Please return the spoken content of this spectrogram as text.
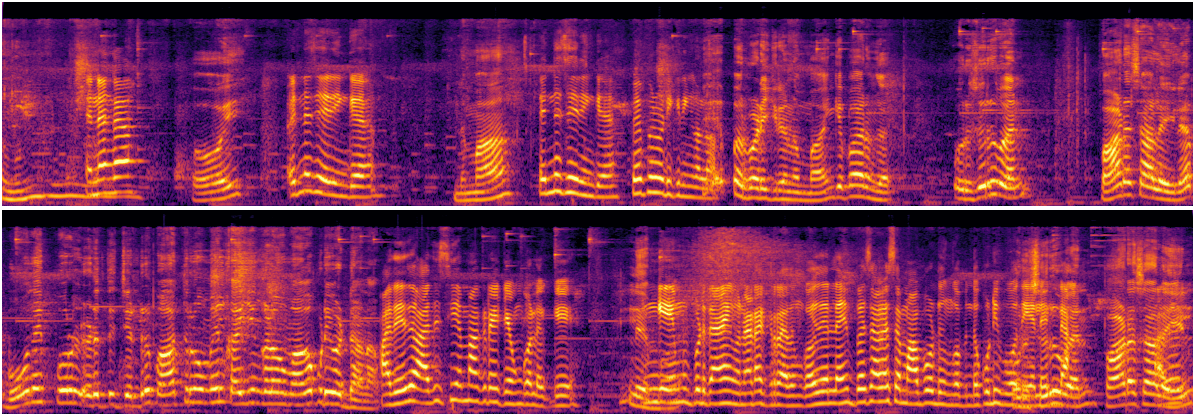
என்னங்க? ஓய். என்ன செய்றீங்க? என்னம்மா? என்ன செய்றீங்க? பேப்பர் படிக்கிறீங்களா? பேப்பர் படிக்கிறேனம்மா. இங்கே பாருங்க. ஒரு சிறுவன் பாடசாலையில் போதைப்பொருள் எடுத்து சென்று பாத்ரூமில் கையும் களவுமாக பிடிபட்டானாம். அது ஏதோ அதிசயமா கிடைக்கும் உங்களுக்கு. இங்கேயும் இப்படி தானே இங்க நடக்கிறதுங்க இதெல்லாம் இப்ப சகசமா போடுங்க. இந்த குடி போதையில சிறுவன் பாடசாலையில்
